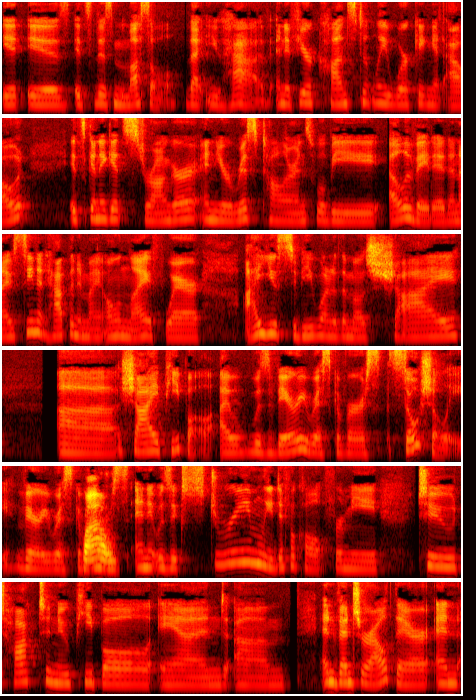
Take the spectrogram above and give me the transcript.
it is it's this muscle that you have, and if you're constantly working it out, it's going to get stronger, and your risk tolerance will be elevated. And I've seen it happen in my own life where I used to be one of the most shy uh, shy people. I was very risk averse, socially very risk averse, wow. and it was extremely difficult for me to talk to new people and um, and venture out there. And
